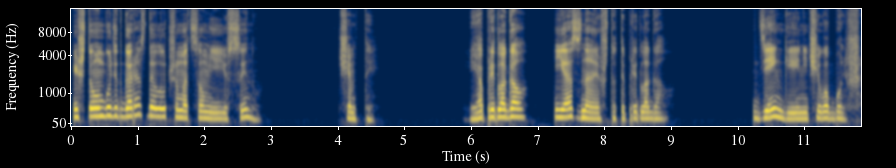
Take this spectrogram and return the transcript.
и что он будет гораздо лучшим отцом ее сыну, чем ты. Я предлагал... Я знаю, что ты предлагал. Деньги и ничего больше.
